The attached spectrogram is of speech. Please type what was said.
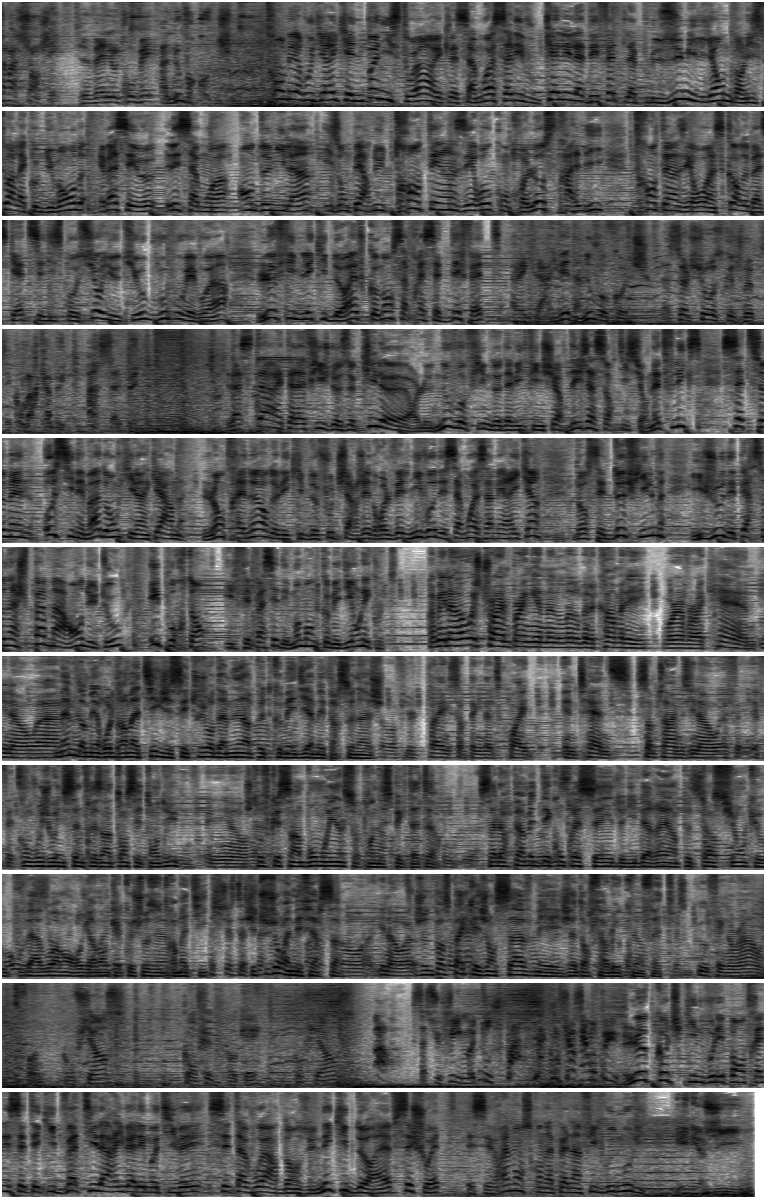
Ça va changer. Je vais nous trouver un nouveau coach. Trambert vous dirait qu'il y a une bonne histoire avec les Samoa. Savez-vous quelle est la défaite la plus humiliante dans l'histoire de la Coupe du Monde? Eh ben c'est eux, les Samoa. En 2001, ils ont perdu 31-0 contre l'Australie. 31-0, un score de basket. C'est dispo sur YouTube, vous pouvez voir. Le film L'équipe de rêve commence après cette défaite avec l'arrivée d'un nouveau coach. La seule chose que je veux, c'est qu'on marque un but. Un seul but. La star est à l'affiche de The Killer, le nouveau film de David Fincher déjà sorti sur Netflix. Cette semaine au cinéma, donc, il incarne l'entraîneur de l'équipe de foot chargé de relever le niveau des Samoas américains. Dans ces deux films, il joue des personnages pas marrants du tout, et pourtant, il fait passer des moments de comédie. On l'écoute. I mean, I always try and bring in a little bit of comedy wherever I can, you know. Uh, Même dans mes rôles dramatiques, j'essaie toujours d'amener un peu de comédie à mes personnages. so if you're playing something that's quite intense, sometimes, you know, if, if it's, Quand vous jouez une scène très intense et tendue, you know, je trouve que c'est un bon moyen de surprendre des spectateurs. Ça leur permet de décompresser, de libérer un peu de tension que vous pouvez avoir en regardant quelque chose de dramatique. J'ai toujours aimé faire ça. So, you know, Je ne pense pas que les gens savent, mais j'adore faire le con en fait. just goofing around, it's fun. Confiance. Confu... Ok. Confiance. Ça suffit, me touche pas La confiance est rompue Le coach qui ne voulait pas entraîner cette équipe va-t-il arriver à les motiver? C'est à voir dans une équipe de rêve, c'est chouette, et c'est vraiment ce qu'on appelle un feel-good movie. Énergie.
